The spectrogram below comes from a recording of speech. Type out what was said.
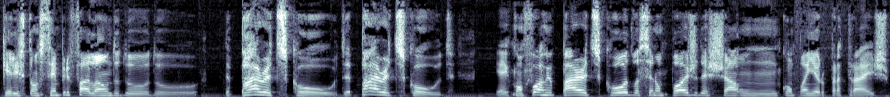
que eles estão sempre falando do, do The Pirates Code, The Pirates Code. E aí, conforme o Pirates Code, você não pode deixar um companheiro para trás.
